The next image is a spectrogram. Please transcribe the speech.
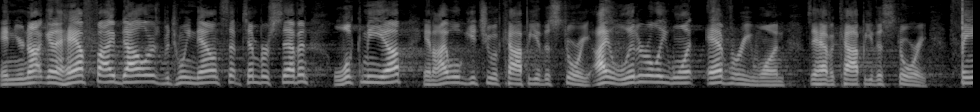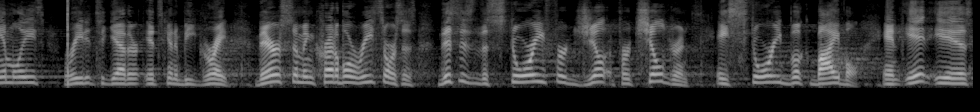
and you're not going to have $5 between now and September 7, look me up and I will get you a copy of the story. I literally want everyone to have a copy of the story. Families, read it together. It's going to be great. There are some incredible resources. This is the Story for, for Children, a storybook Bible, and it is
